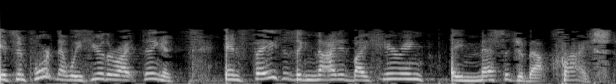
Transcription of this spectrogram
It's important that we hear the right thing, and, and faith is ignited by hearing a message about Christ.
